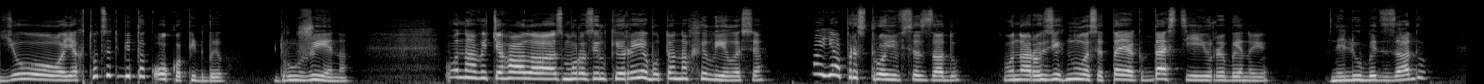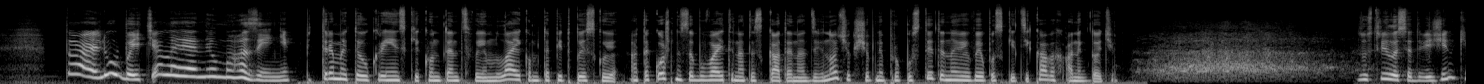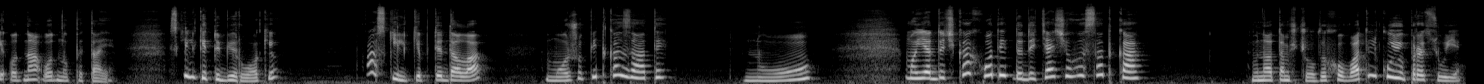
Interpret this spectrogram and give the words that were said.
Йой, а хто це тобі так око підбив? Дружина. Вона витягала з морозилки рибу та нахилилася, а я пристроївся ззаду. Вона розігнулася та як дасть тією рибиною. Не любить ззаду? Та любить, але не в магазині. Підтримайте український контент своїм лайком та підпискою, а також не забувайте натискати на дзвіночок, щоб не пропустити нові випуски цікавих анекдотів. Зустрілися дві жінки, одна одну питає: Скільки тобі років? А скільки б ти дала? Можу підказати. Ну, моя дочка ходить до дитячого садка. Вона там що, вихователькою працює?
